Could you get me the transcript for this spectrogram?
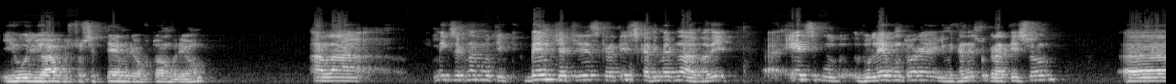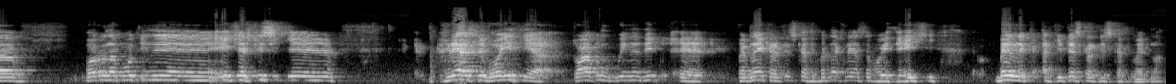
Ιούλιο, Αύγουστο, Σεπτέμβριο, Οκτώβριο αλλά μην ξεχνάμε ότι μπαίνουν και αρκετές κρατήσεις καθημερινά. Δηλαδή έτσι που δουλεύουν τώρα οι μηχανές των κρατήσεων ε, μπορώ να πω ότι είναι, έχει αρχίσει και χρειάζεται βοήθεια. Το άτομο που είναι, ε, περνάει κρατήσεις καθημερινά χρειάζεται βοήθεια. Έχει, μπαίνουν αρκετές κρατήσεις καθημερινά.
